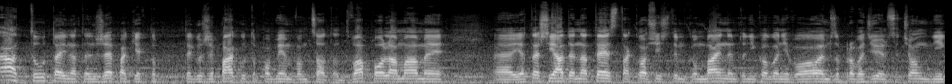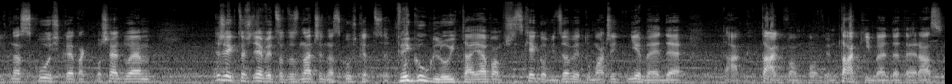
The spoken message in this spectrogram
A tutaj na ten rzepak, jak to tego rzepaku, to powiem wam co to. Dwa pola mamy. E, Ja też jadę na testa kosić tym kombajnem, to nikogo nie wołałem, zaprowadziłem sobie ciągnik, na skuśkę tak poszedłem. Jeżeli ktoś nie wie co to znaczy na skuśkę, to sobie wygoogluj, ta ja wam wszystkiego widzowie tłumaczyć nie będę. Tak, tak wam powiem, taki będę teraz.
